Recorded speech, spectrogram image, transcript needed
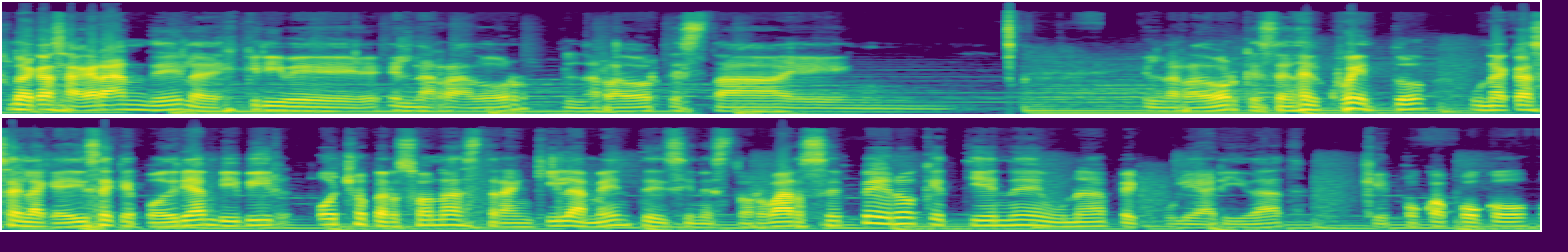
Es una casa grande, la describe el narrador, el narrador que está en el narrador que está en el cuento, una casa en la que dice que podrían vivir ocho personas tranquilamente y sin estorbarse, pero que tiene una peculiaridad que poco a poco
